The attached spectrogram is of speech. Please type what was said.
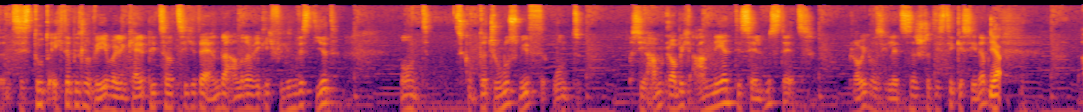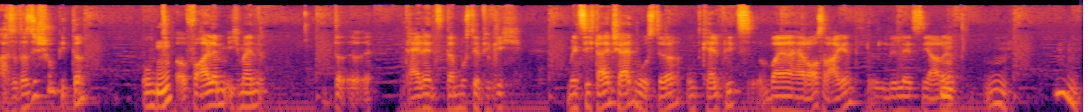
das tut echt ein bisschen weh, weil in Kyle Pitts hat sicher der ein oder andere wirklich viel investiert. Und jetzt kommt der Juno Smith und sie haben, glaube ich, annähernd dieselben Stats. Glaube ich, was ich letztens in der Statistik gesehen habe. Ja. Also das ist schon bitter. Und mhm. vor allem, ich meine, äh, Thailand, da musste ja wirklich, wenn es sich da entscheiden musste, ja, und Kyle Pitts war ja herausragend die letzten Jahre. Mhm. Mhm.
